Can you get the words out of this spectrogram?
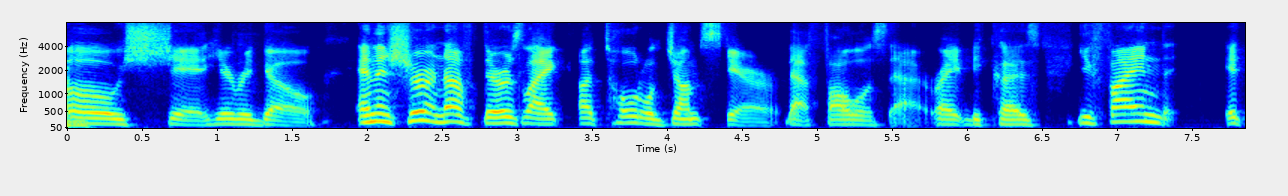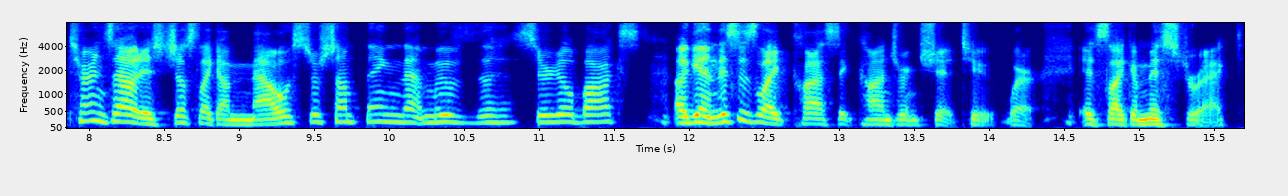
oh shit, here we go. And then sure enough, there's like a total jump scare that follows that, right? Because you find it turns out it's just like a mouse or something that moved the cereal box. Again, this is like classic conjuring shit too, where it's like a misdirect.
